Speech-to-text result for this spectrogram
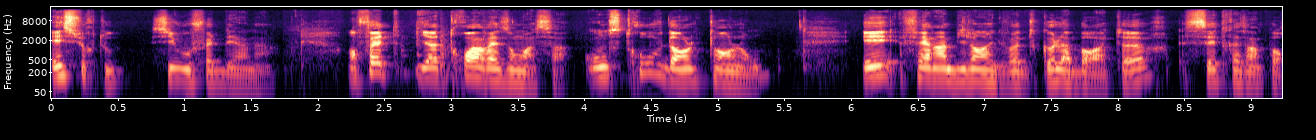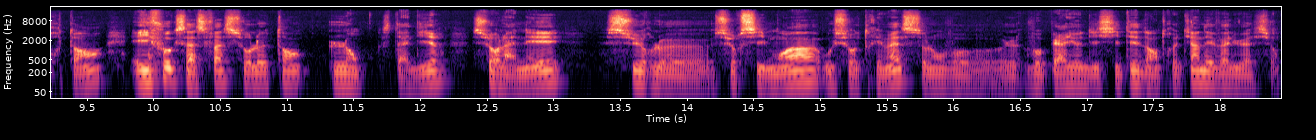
et surtout si vous faites des 1 1. En fait, il y a trois raisons à ça. On se trouve dans le temps long, et faire un bilan avec votre collaborateur, c'est très important, et il faut que ça se fasse sur le temps long, c'est-à-dire sur l'année, sur, le, sur six mois ou sur le trimestre selon vos, vos périodicités d'entretien d'évaluation.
